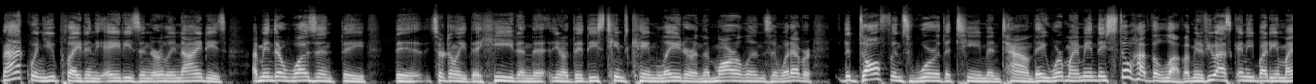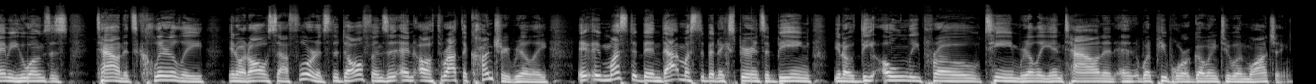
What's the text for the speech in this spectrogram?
back when you played in the 80s and early 90s, I mean, there wasn't the the certainly the Heat and the you know the, these teams came later and the Marlins and whatever. The Dolphins were the team in town. They were. I mean, they still have the love. I mean, if you ask anybody in Miami who owns this town, it's clearly you know at all of South Florida, it's the Dolphins and, and oh, throughout the country. Really, it, it must have been that must have been experience of being you know the only pro team really in town and, and what people were going to and watching.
